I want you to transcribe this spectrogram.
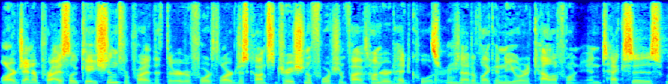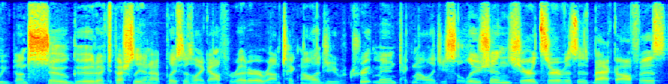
large enterprise locations. We're probably the third or fourth largest concentration of Fortune 500 headquarters out of like a New York, California, and Texas. We've done so good, especially in uh, places like Alpharetta around technology recruitment, technology solutions, shared services, back office.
